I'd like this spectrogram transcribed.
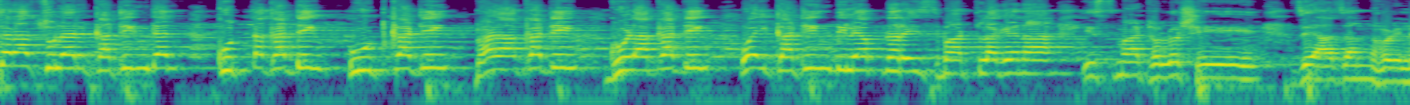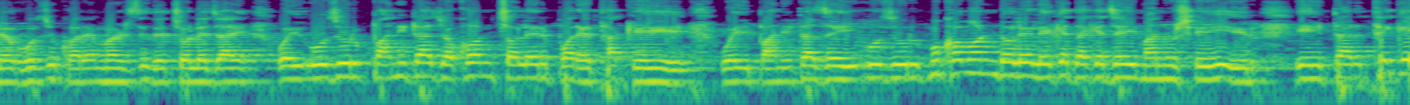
যারা চুলের কাটিং দেন, কুত্তা কাটিং উট কাটিং ভেড়া কাটিং ঘোড়া কাটিং ওই কাটিং দিলে আপনার স্মার্ট লাগে না। স্মার্ট হলো সে যে আজান হইলে উজু করে মসজিদে চলে যায়। ওই উজুর পানিটা যখন চলের পরে থাকে, ওই পানিটা যেই উজুর মুখমণ্ডলে লেগে থাকে যেই মানুষের, এটার থেকে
